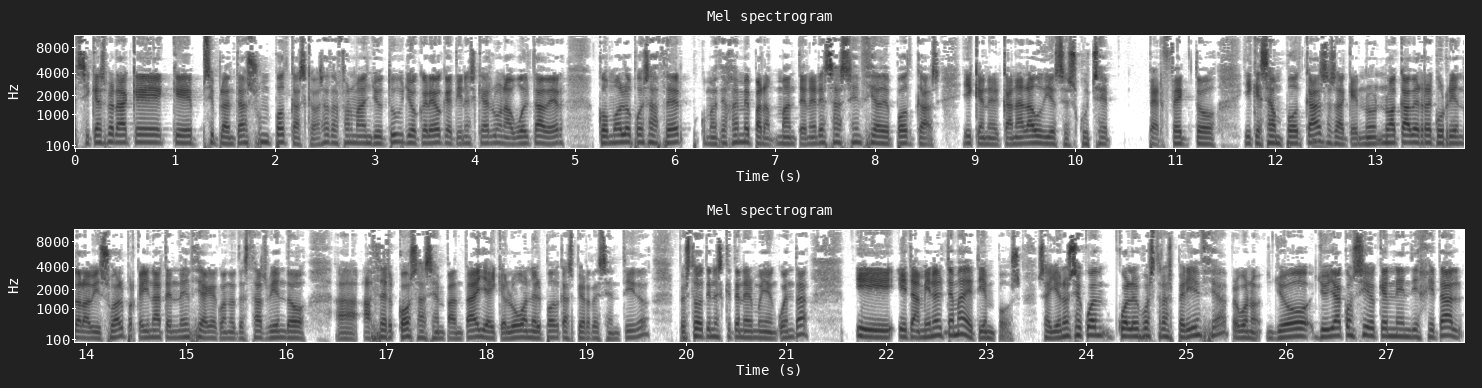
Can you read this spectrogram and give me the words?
sí que es verdad que, que, si planteas un podcast que vas a transformar en YouTube, yo creo que tienes que darle una vuelta a ver cómo lo puedes hacer, como decía Jaime, para mantener esa esencia de podcast y que en el canal audio se escuche perfecto y que sea un podcast, o sea, que no, no acabes recurriendo a la visual, porque hay una tendencia que cuando te estás viendo a hacer cosas en pantalla y que luego en el podcast pierde sentido, pero esto lo tienes que tener muy en cuenta. Y, y también el tema de tiempos. O sea, yo no sé cuál, cuál, es vuestra experiencia, pero bueno, yo, yo ya consigo que en Digital,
